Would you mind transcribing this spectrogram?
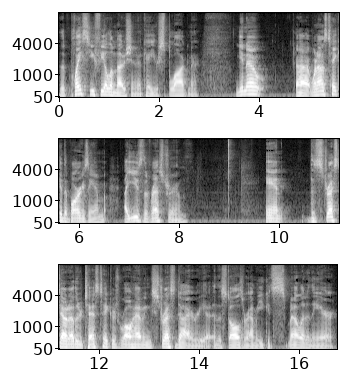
The place you feel emotion. Okay, your splogna. You know, uh, when I was taking the bar exam, I used the restroom, and the stressed out other test takers were all having stress diarrhea in the stalls around me. You could smell it in the air.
